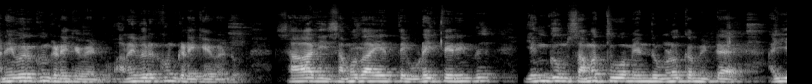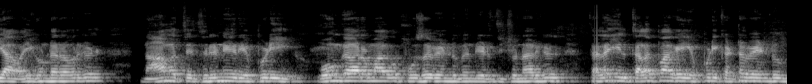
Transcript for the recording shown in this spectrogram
அனைவருக்கும் கிடைக்க வேண்டும் அனைவருக்கும் கிடைக்க வேண்டும். சாதி சமுதாயத்தை உடைத்தெறிந்து எங்கும் சமத்துவம் என்று முழக்கமிட்ட ஐயா வைகுண்டர் அவர்கள் நாமத்தை திருநீர் எப்படி ஓங்காரமாக பூச வேண்டும் என்று எடுத்துச் சொன்னார்கள். தலையில் தலைப்பாக எப்படி கட்ட வேண்டும்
